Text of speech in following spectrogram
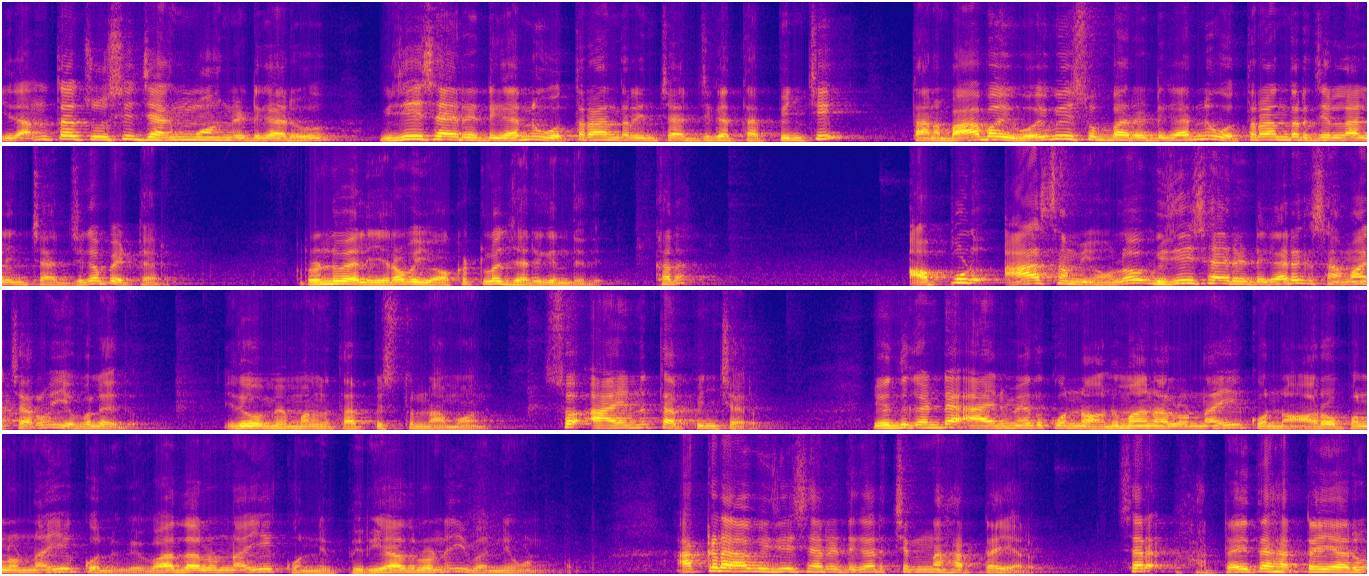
ఇదంతా చూసి జగన్మోహన్ రెడ్డి గారు విజయసాయి రెడ్డి గారిని ఉత్తరాంధ్ర ఇన్ఛార్జిగా తప్పించి తన బాబాయ్ వైవి సుబ్బారెడ్డి గారిని ఉత్తరాంధ్ర జిల్లాల ఇన్ఛార్జిగా పెట్టారు. రెండు వేల ఇరవై ఒకటిలో జరిగింది ఇది కదా? అప్పుడు ఆ సమయంలో విజయసాయి రెడ్డి గారికి సమాచారం ఇవ్వలేదు. ఇదిగో మిమ్మల్ని తప్పిస్తున్నాము అని. సో ఆయన తప్పించారు. ఎందుకంటే ఆయన మీద కొన్ని అనుమానాలు ఉన్నాయి కొన్ని ఆరోపణలు ఉన్నాయి కొన్ని వివాదాలు ఉన్నాయి కొన్ని ఫిర్యాదులు ఉన్నాయి ఇవన్నీ ఉండడం. అక్కడ విజయసాయి రెడ్డి గారు చిన్న హర్ట్ అయ్యారు. సరే హర్ట్ అయితే హర్ట్ అయ్యారు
